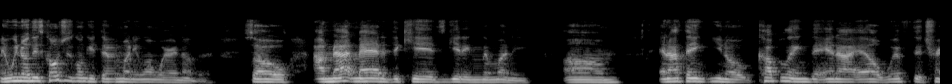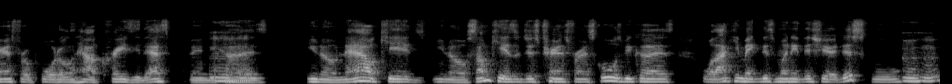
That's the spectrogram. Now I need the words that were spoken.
And we know these coaches gonna get their money one way or another. So I'm not mad at the kids getting the money. Um, and I think you know, coupling the NIL with the transfer portal and how crazy that's been mm-hmm. because mm-hmm. you know now kids, you know, some kids are just transferring schools because well, I can make this money this year at this school, mm-hmm.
